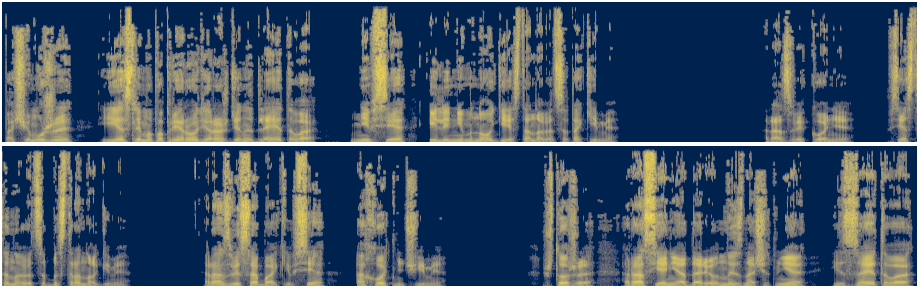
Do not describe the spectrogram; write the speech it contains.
Почему же, если мы по природе рождены для этого, не все или немногие становятся такими? Разве кони все становятся быстроногими? Разве собаки все охотничьими? Что же, раз я не одаренный, значит мне из-за этого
